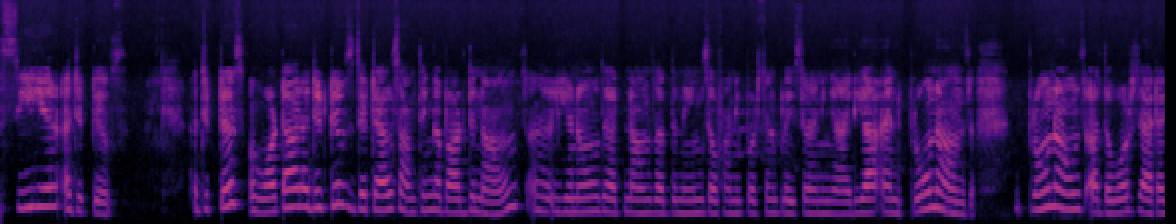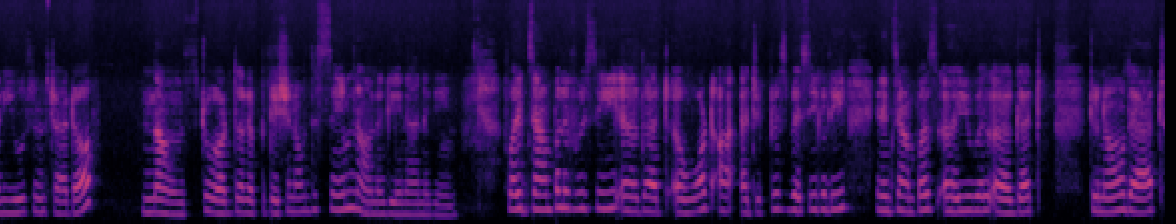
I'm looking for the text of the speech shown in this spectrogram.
See here adjectives adjectives. What are adjectives? They tell something about the nouns. Uh, you know that nouns are the names of any person place or any idea and pronouns. Pronouns are the words that are used instead of nouns toward the repetition of the same noun again and again. For example if we see uh, that uh, what are adjectives? Basically in examples uh, you will uh, get to know that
